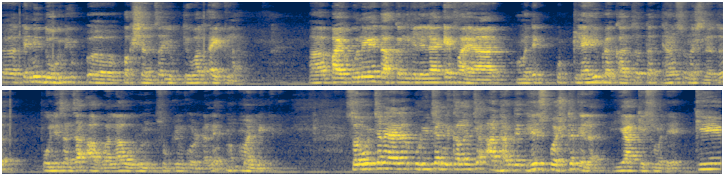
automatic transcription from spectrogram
त्यांनी दोन्ही पक्षांचा युक्तिवाद ऐकला. बायकोने दाखल केलेल्या एफ आय आरमध्ये कुठल्याही प्रकारचं तथ्यांश नसल्याचं पोलिसांच्या अहवालावरून सुप्रीम कोर्टाने मान्य केले. सर्वोच्च न्यायालयात पूर्वीच्या निकालांचे आधार देत हे स्पष्ट केलं या केसमध्ये की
